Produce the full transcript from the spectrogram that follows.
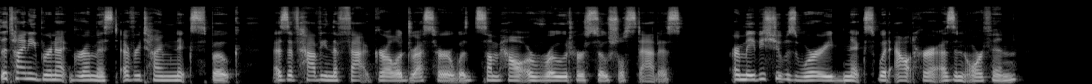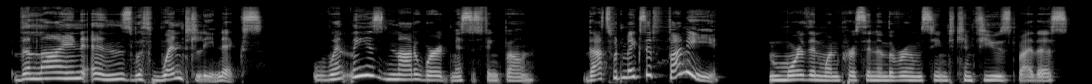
The tiny brunette grimaced every time Nix spoke, as if having the fat girl address her would somehow erode her social status. Or maybe she was worried Nix would out her as an orphan. The line ends with Wentley, Nix. Wentley is not a word, Mrs. Finkbone. That's what makes it funny. More than one person in the room seemed confused by this.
